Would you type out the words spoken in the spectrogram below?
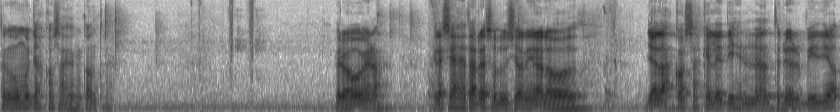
tengo muchas cosas en contra. Pero mira, gracias a esta resolución y a los y a las cosas que les dije en el anterior vídeo,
